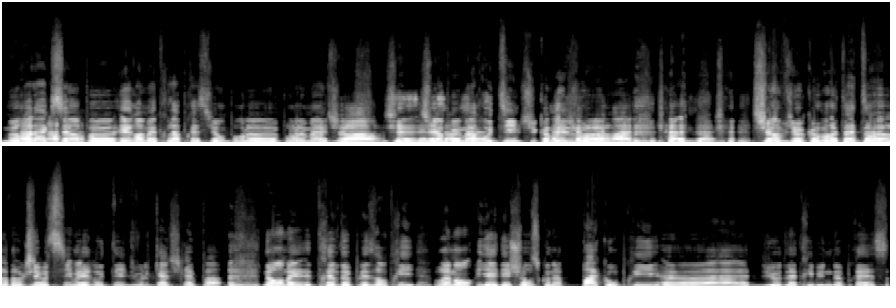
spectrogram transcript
me relaxer un peu et remettre la pression pour le, pour le match. Ah, j'ai un peu ma routine. Je suis comme les joueurs. Hein. je suis un vieux commentateur, donc j'ai aussi mes routines. Je vous le cacherai pas. Non, mais trêve de plaisanterie. Vraiment, il y a des choses qu'on n'a pas compris euh, du haut de la tribune de presse.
